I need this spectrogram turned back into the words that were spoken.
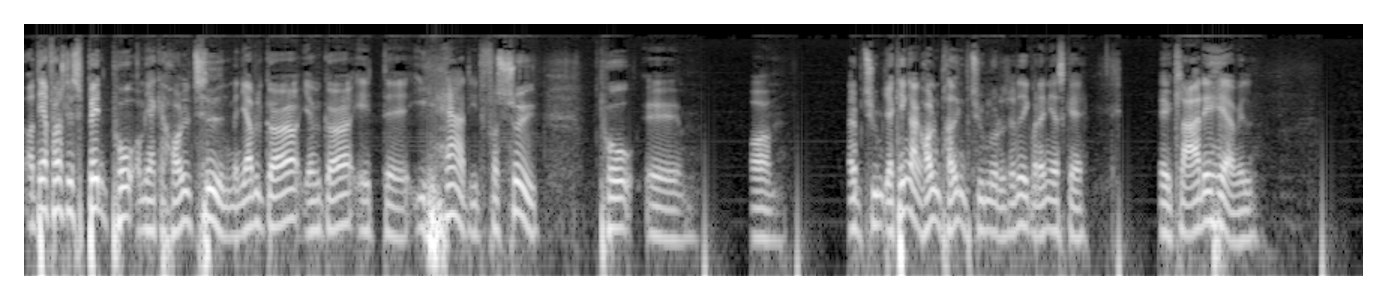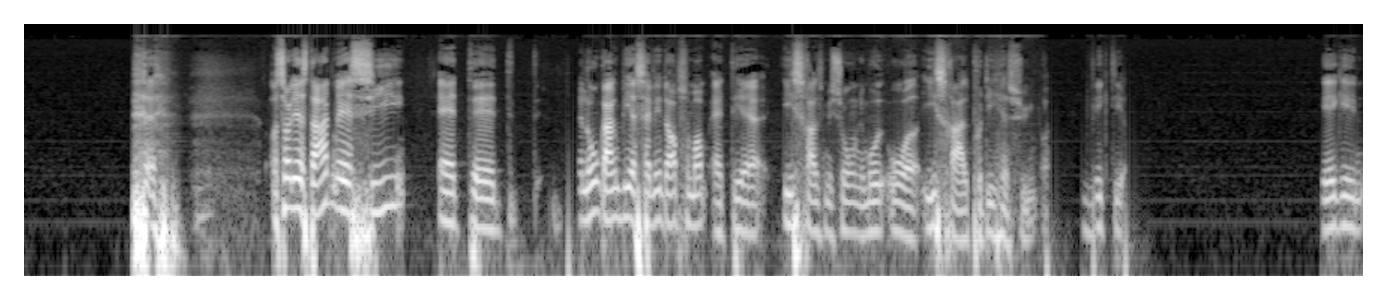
og derfor er jeg også lidt spændt på, om jeg kan holde tiden. Men jeg vil gøre, jeg vil gøre et ihærdigt forsøg på øh, at... 20, jeg kan ikke engang holde en prædiken på 20 minutter, så jeg ved ikke, hvordan jeg skal øh, klare det her, vel? og så vil jeg starte med at sige, at øh, der nogle gange bliver sat lidt op som om, at det er Israels mission imod ordet Israel på de her syn. Og det er vigtigt. Det ikke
